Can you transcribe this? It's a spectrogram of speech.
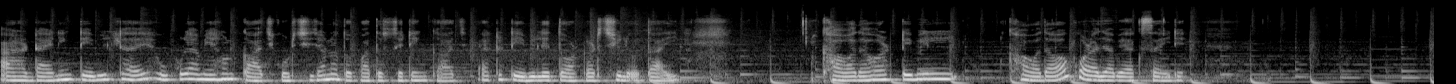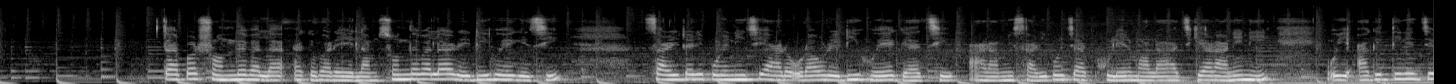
আর ডাইনিং টেবিলটায় উপরে আমি এখন কাজ করছি, জানো তো, পাথর সেটিং কাজ। একটা টেবিলের দরকার ছিল, তাই। খাওয়া দাওয়ার টেবিল খাওয়া দাওয়াও করা যাবে এক সাইডে। তারপর সন্ধেবেলা একেবারে এলাম। সন্ধেবেলা রেডি হয়ে গেছি। শাড়ি টাড়ি পরে নিয়েছি আর ওরাও রেডি হয়ে গেছে। আর আমি শাড়ি পরেছি আর ফুলের মালা আজকে আর আনিনি। ওই আগের দিনের যে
